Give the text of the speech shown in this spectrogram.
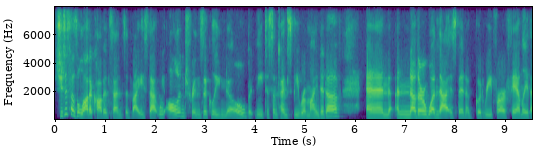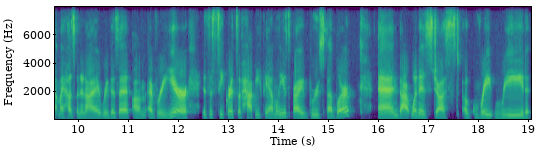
she just has a lot of common sense advice that we all intrinsically know, but need to sometimes be reminded of. And another one that has been a good read for our family that my husband and I revisit um, every year is The Secrets of Happy Families by Bruce Feiler. And that one is just a great read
